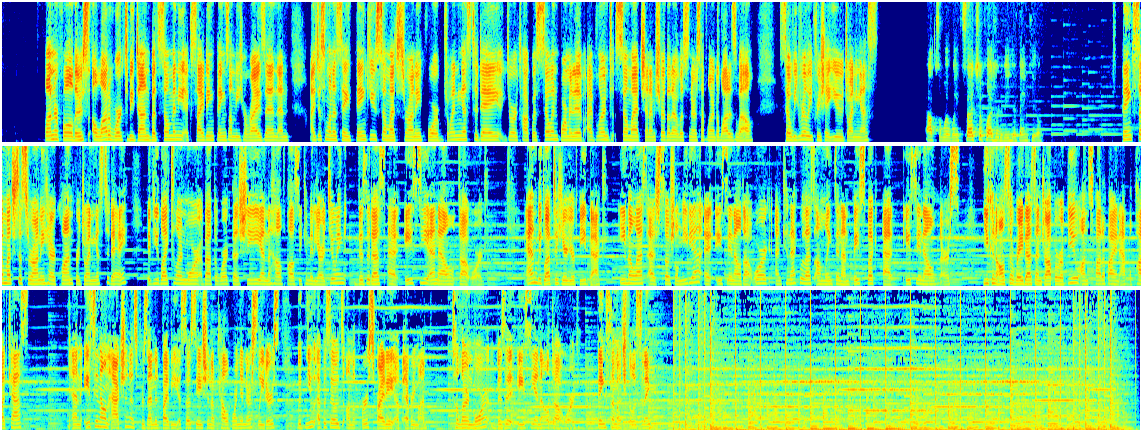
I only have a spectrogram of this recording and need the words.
Wonderful. There's a lot of work to be done, but so many exciting things on the horizon. And I just want to say thank you so much, Surani, for joining us today. Your talk was so informative. I've learned so much, and I'm sure that our listeners have learned a lot as well. So we really appreciate you joining us. Absolutely. Such a pleasure to be here. Thank you. Thanks so much to Surani Hayre-Kwan for joining us today. If you'd like to learn more about the work that she and the Health Policy Committee are doing, visit us at acnl.org. And we'd love to hear your feedback. Email us at social media at acnl.org and connect with us on LinkedIn and Facebook at ACNL Nurse. You can also rate us and drop a review on Spotify and Apple Podcasts. And ACNL in Action is presented by the Association of California Nurse Leaders with new episodes on the first Friday of every month. To learn more, visit acnl.org. Thanks so much for listening.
